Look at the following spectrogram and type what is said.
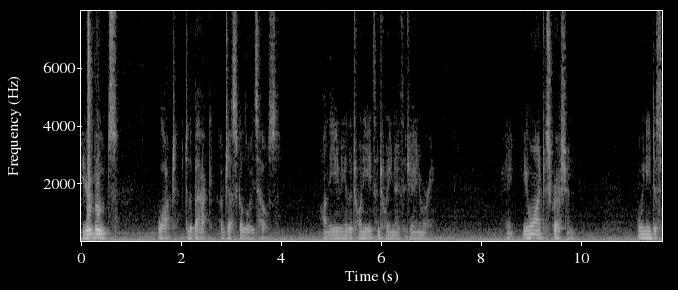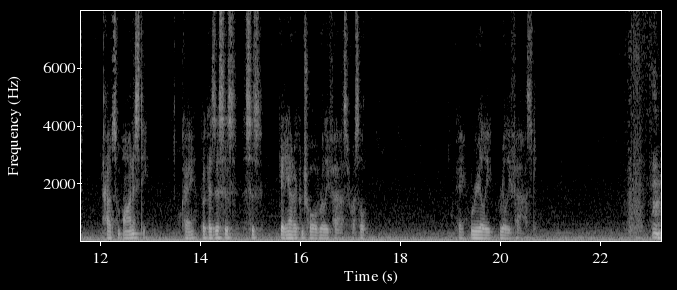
Your boots walked to the back of Jessica Lloyd's house on the evening of the 28th and 29th of January. Okay, you want discretion. We need to have some honesty, okay? Because this is this is getting out of control really fast, Russell. Okay, really, really fast. Hmm.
